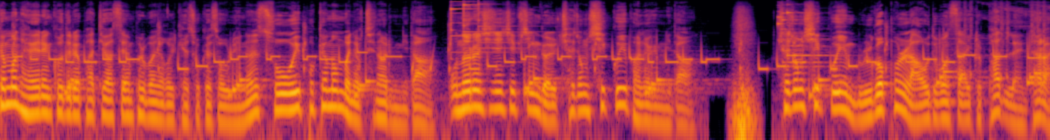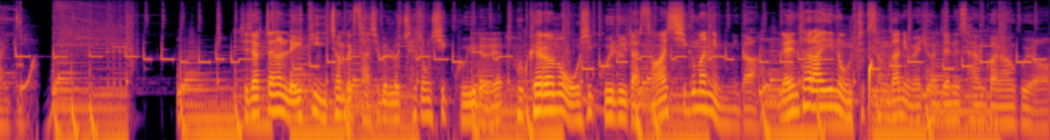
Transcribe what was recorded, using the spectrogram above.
포켓몬 해외 랭커들의 파티와 샘플 번역을 계속해서 올리는 수호의 포켓몬 번역 채널입니다. 오늘은 시즌 10 싱글 최종 19위 번역입니다. 최종 19위 물거폰 라우드본 사이클팟 렌탈 아이디 제작자는 레이팅 2141로 최종 19위를 부캐로는 59위를 달성한 시그마님입니다. 렌탈 아이디는 우측 상단이며 현재는 사용 가능하고요.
